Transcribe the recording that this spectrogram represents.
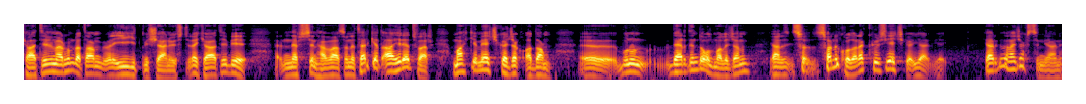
Katibi merhum da tam böyle iyi gitmiş yani üstüne. Katibi nefsin havasını terk et ahiret var. Mahkemeye çıkacak adam e, bunun derdinde olmalı canım. Yani sa- sanık olarak kürsüye çıkar. Yani, yargılanacaksın yani.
